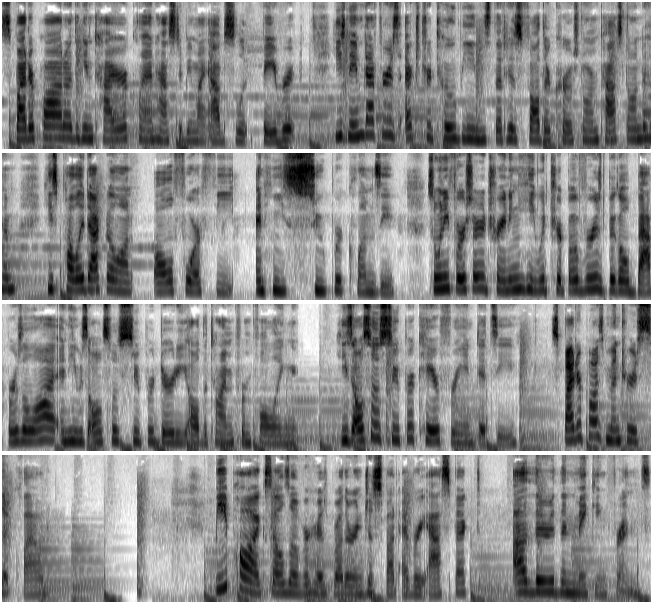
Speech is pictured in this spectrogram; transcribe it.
Spiderpaw of the entire clan has to be my absolute favorite. He's named after his extra toe beans that his father Crowstorm passed on to him. He's polydactyl on all four feet, and he's super clumsy. So when he first started training, he would trip over his big old bappers a lot, and he was also super dirty all the time from falling. He's also super carefree and ditzy. Spiderpaw's mentor is Soot Cloud. Beepaw excels over his brother in just about every aspect, other than making friends.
